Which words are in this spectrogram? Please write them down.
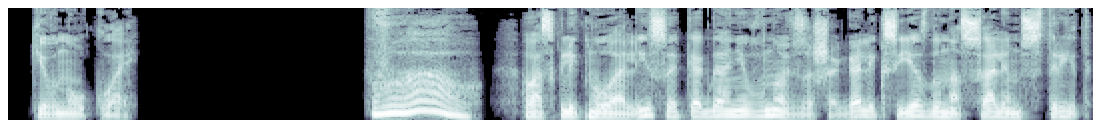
— кивнул Клай. «Вау!» — воскликнула Алиса, когда они вновь зашагали к съезду на Салем-стрит,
